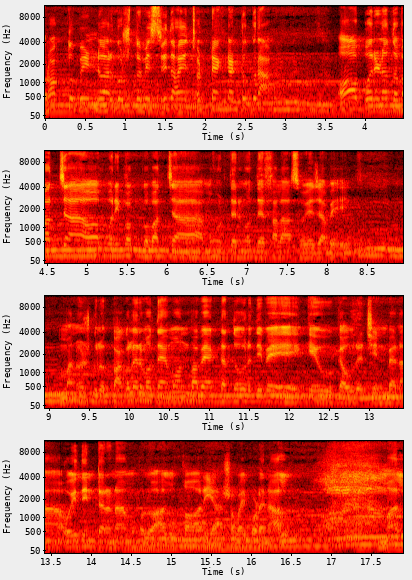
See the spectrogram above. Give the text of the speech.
রক্তপিণ্ড আর গোস্ত মিশ্রিত হয়ে ছোট্ট একটা টুকরা। অপরিণত বাচ্চা, অপরিপক্ক বাচ্চা মুহূর্তের মধ্যে খালাস হয়ে যাবে। মানুষগুলো পাগলের মতো এমন ভাবে একটা দৌড় দিবে, কেউ কাউরে চিনবে না। ওই দিনটার নাম হলো আল কারিয়া সবাই পড়েন আল মাল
